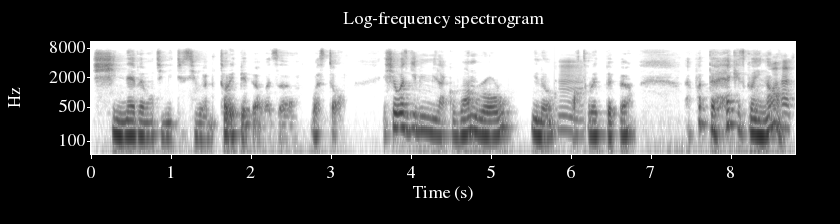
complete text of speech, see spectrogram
She never wanted me to see where the toilet paper was uh, was stored. She was giving me like one roll, you know, Hmm. of toilet paper. Like, what the heck is going on? What?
